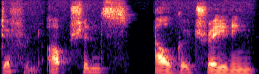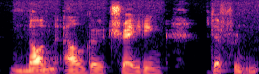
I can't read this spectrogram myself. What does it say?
different options, algo trading, non-algo trading, different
